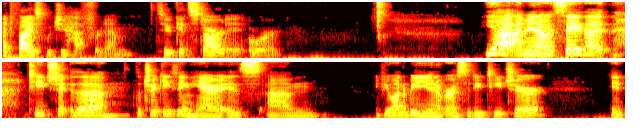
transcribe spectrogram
advice would you have for them to get started or? Yeah, I mean, I would say that teach the the tricky thing here is um, if you want to be a university teacher, it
